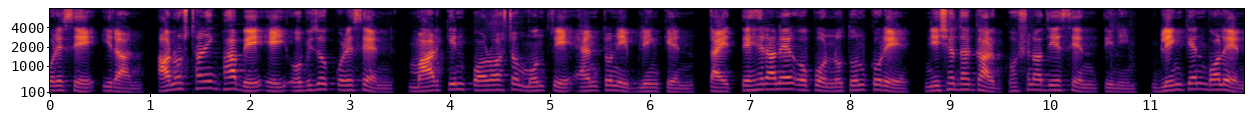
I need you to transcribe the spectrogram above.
করেছে ইরান। আনুষ্ঠানিকভাবে এই অভিযোগ করেছেন মার্কিন পররাষ্ট্রমন্ত্রী অ্যান্টনি ব্লিংকেন। তাই তেহরানের ওপর নতুন করে নিষেধাজ্ঞার ঘোষণা দিয়েছেন তিনি। ব্লিংকেন বলেন,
